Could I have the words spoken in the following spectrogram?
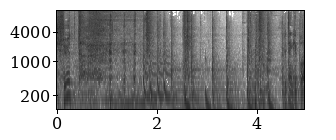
Shoot! Du tenker på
